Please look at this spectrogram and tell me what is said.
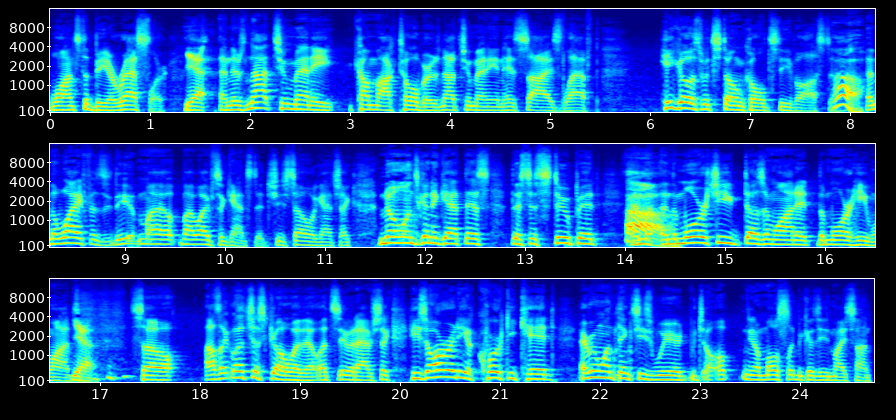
wants to be a wrestler. Yeah. And there's not too many come October, there's not too many in his size left. He goes with Stone Cold Steve Austin. Oh. And the wife is the my my wife's against it. She's so against. She's like, no one's gonna get this. This is stupid. And, Oh. the, ah. and the more she doesn't want it, the more he wants. Yeah. It. So I was like, let's just go with it. Let's see what happens. She's like, he's already a quirky kid. Everyone thinks he's weird, which oh, you know mostly because he's my son.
